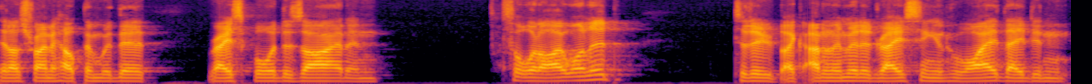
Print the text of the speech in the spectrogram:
I was trying to help them with their race board design and for what I wanted to do, like unlimited racing in Hawaii. They didn't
